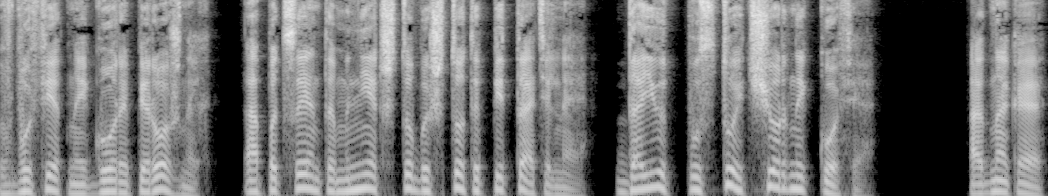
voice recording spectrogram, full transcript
В буфетной горы пирожных, а пациентам нет, чтобы что-то питательное. Дают пустой черный кофе. Однако,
